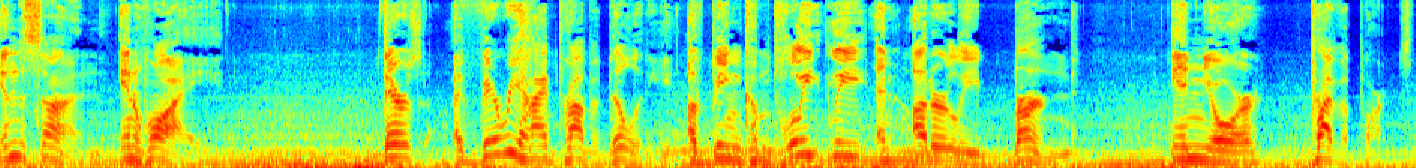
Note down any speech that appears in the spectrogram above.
in the sun in Hawaii, there's a very high probability of being completely and utterly burned in your private parts.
